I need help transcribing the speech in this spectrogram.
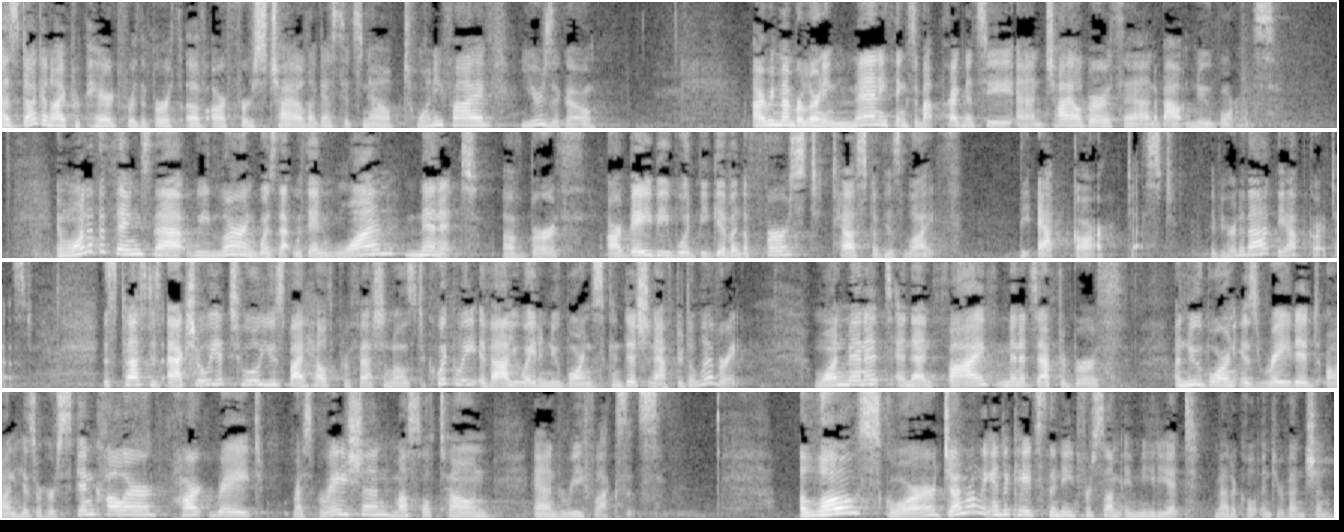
As Doug and I prepared for the birth of our first child, I guess it's now 25 years ago, I remember learning many things about pregnancy and childbirth and about newborns. And one of the things that we learned was that within one minute of birth, our baby would be given the first test of his life, the APGAR test. Have you heard of that? The APGAR test. This test is actually a tool used by health professionals to quickly evaluate a newborn's condition after delivery. One minute and then five minutes after birth, a newborn is rated on his or her skin color, heart rate, respiration, muscle tone, and reflexes. A low score generally indicates the need for some immediate medical intervention.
